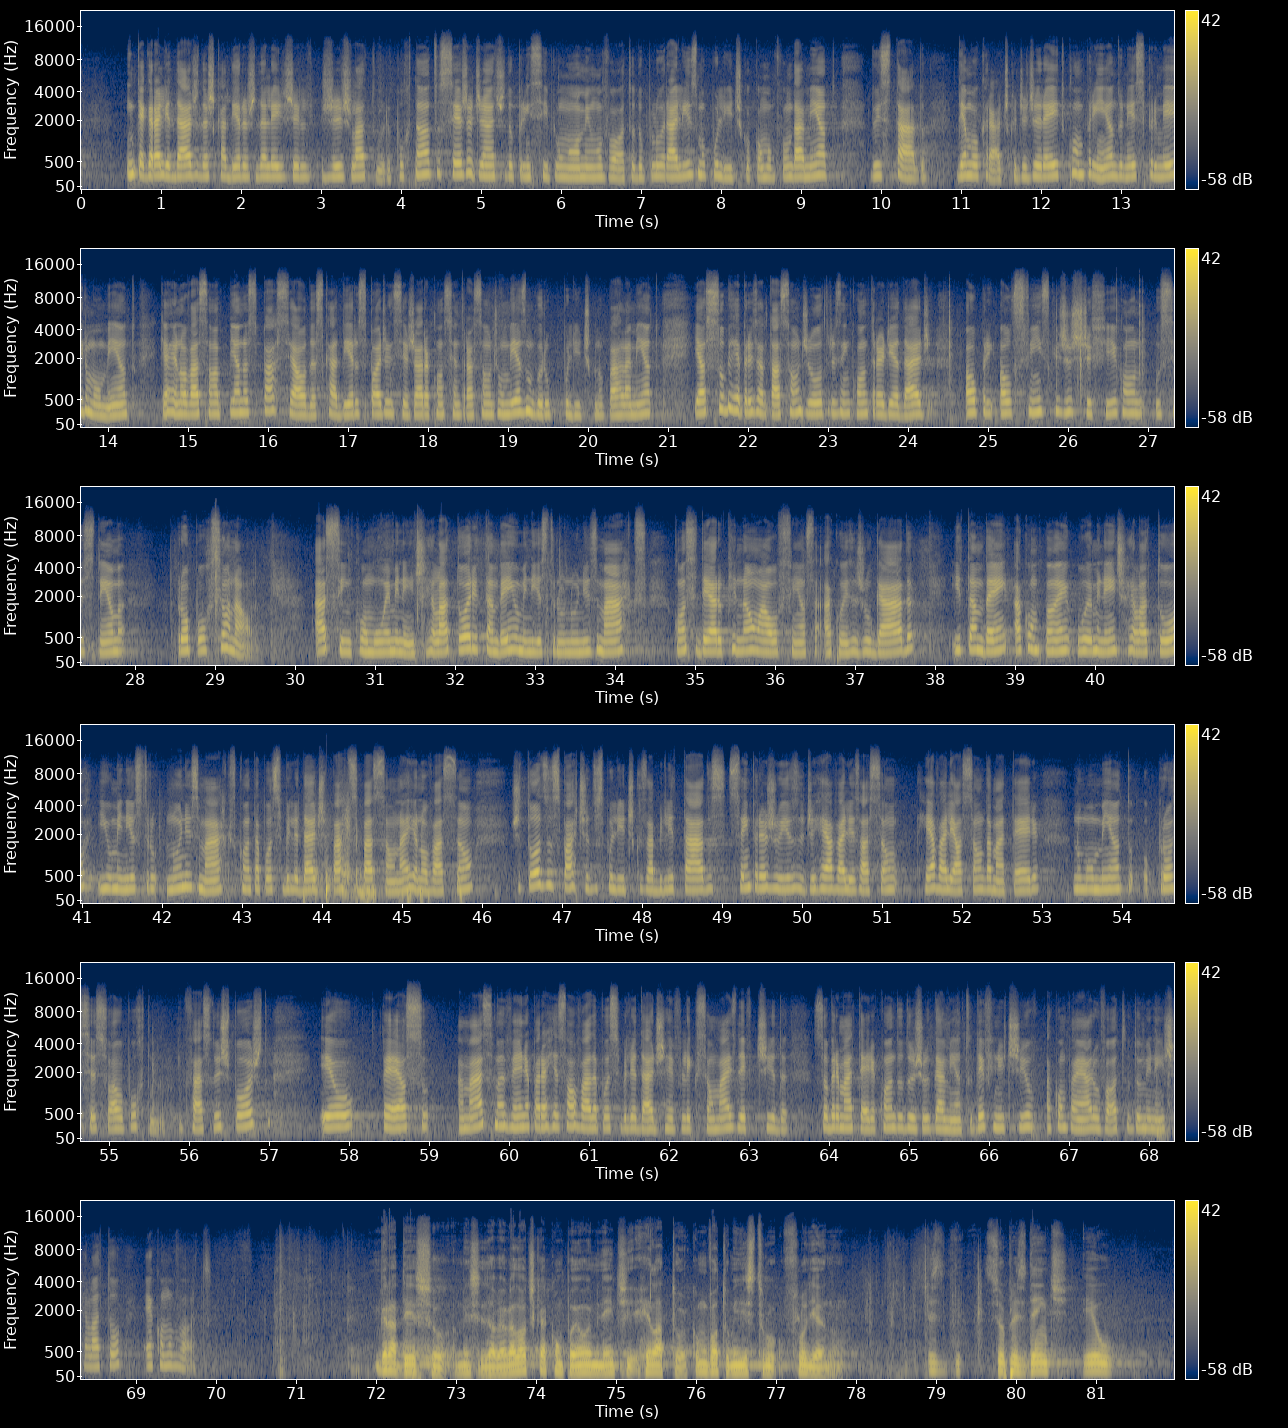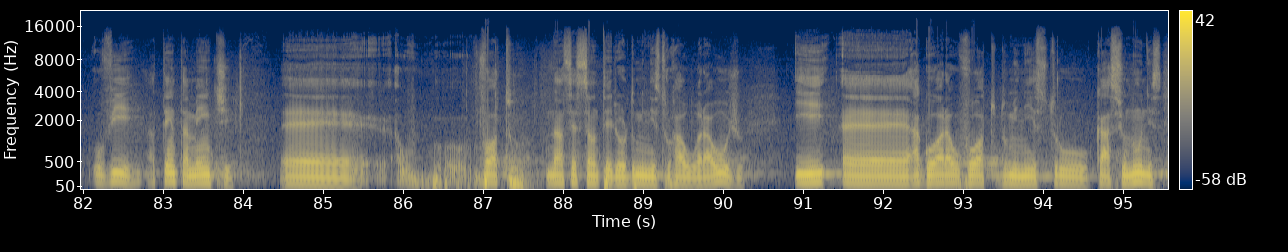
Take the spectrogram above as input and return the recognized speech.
integralidade das cadeiras da legislatura. Portanto, seja diante do princípio um homem, um voto, do pluralismo político como fundamento do Estado democrático de direito, compreendo nesse primeiro momento que a renovação apenas parcial das cadeiras pode ensejar a concentração de um mesmo grupo político no parlamento e a subrepresentação de outros em contrariedade ao, aos fins que justificam o sistema proporcional. Assim como o eminente relator e também o ministro Nunes Marques, considero que não há ofensa à coisa julgada e também acompanho o eminente relator e o ministro Nunes Marques quanto à possibilidade de participação na renovação de todos os partidos políticos habilitados, sem prejuízo de reavaliação, reavaliação da matéria no momento processual oportuno. Em face do exposto, eu peço a máxima vênia para ressalvar a possibilidade de reflexão mais detida sobre a matéria quando do julgamento definitivo acompanhar o voto do eminente relator é como voto. Agradeço a ministra Isabel Galotti, que acompanhou o eminente relator. Como voto o ministro Floriano? Senhor presidente, eu ouvi atentamente é, o, o voto na sessão anterior do ministro Raul Araújo e é, agora o voto do ministro Cássio Nunes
